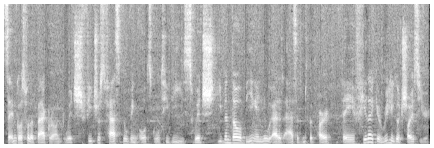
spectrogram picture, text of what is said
Same goes for the background, which features fast moving old school TVs, which, even though being a new added asset into the part, they feel like a really good choice here.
